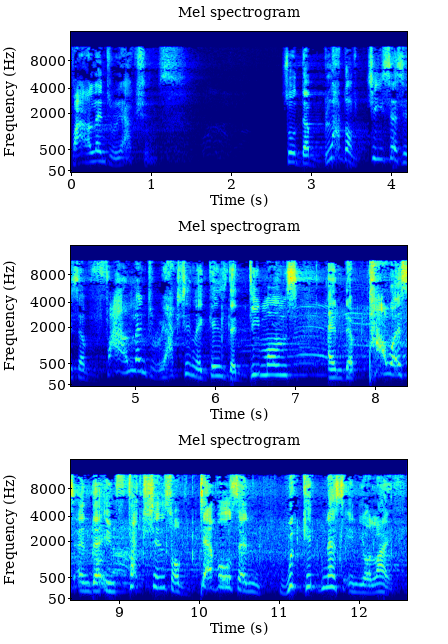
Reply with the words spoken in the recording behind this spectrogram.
Violent reactions. So the blood of Jesus is a violent reaction against the demons and the powers and the infections of devils and wickedness in your life.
